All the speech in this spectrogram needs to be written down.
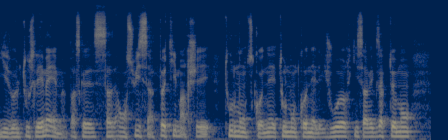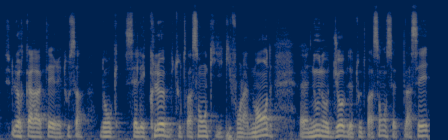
ils veulent tous les mêmes. Parce que ça, en Suisse, c'est un petit marché. Tout le monde se connaît, tout le monde connaît les joueurs qui savent exactement leur caractère et tout ça. Donc, c'est les clubs, de toute façon, qui, qui font la demande. Euh, nous, notre job, de toute façon, c'est de placer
